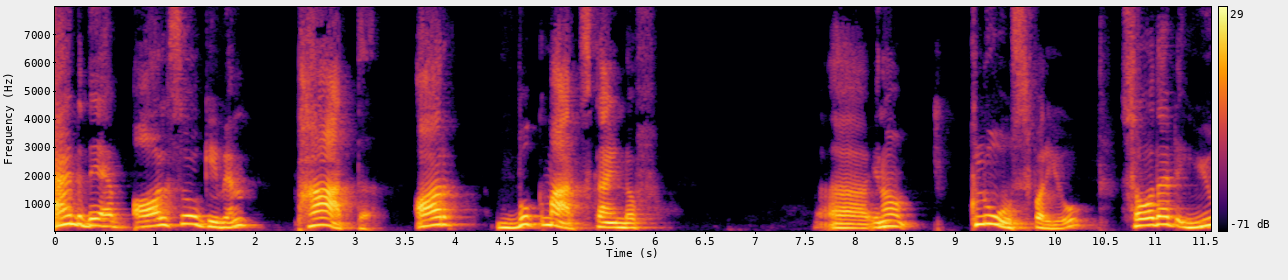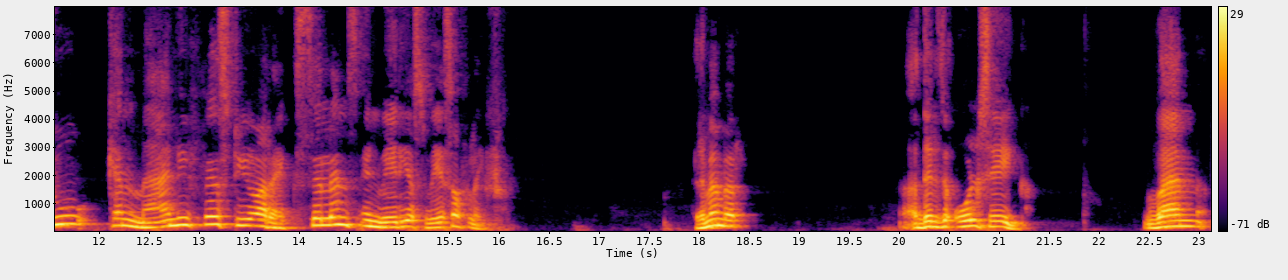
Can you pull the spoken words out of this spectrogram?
And they have also given path or bookmarks kind of uh, you know clues for you so that you can manifest your excellence in various ways of life. Remember uh, there is an old saying when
